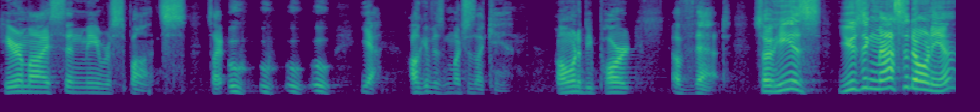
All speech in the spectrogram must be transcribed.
Here am I, send me response. It's like, ooh, ooh, ooh, ooh. Yeah, I'll give as much as I can. I want to be part of that. So he is using Macedonia,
